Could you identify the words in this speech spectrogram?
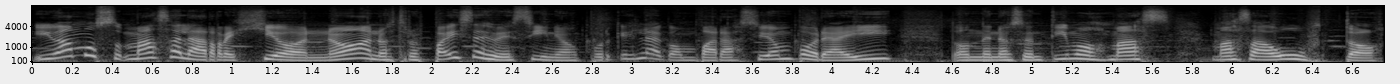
y vamos más a la región, ¿no? A nuestros países vecinos, porque es la comparación por ahí donde nos sentimos más, más a gusto,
